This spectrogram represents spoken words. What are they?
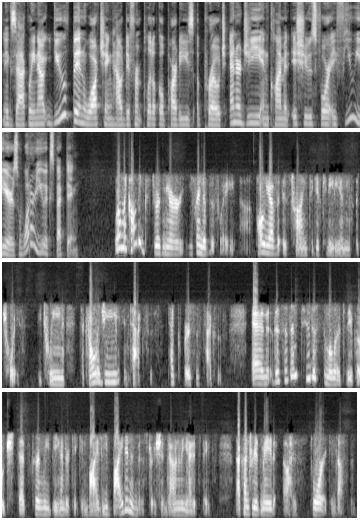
Exactly. Now, you've been watching how different political parties approach energy and climate issues for a few years. What are you expecting? Well, my colleague Stewart Muir, he framed it this way. Poilievre is trying to give Canadians a choice between technology and taxes, tech versus taxes. And this isn't too dissimilar to the approach that's currently being undertaken by the Biden administration down in the United States. That country has made a historic investment,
